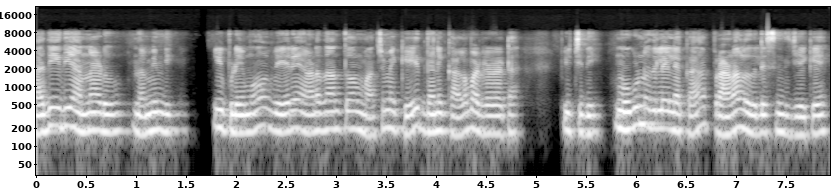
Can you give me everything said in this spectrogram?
అది ఇది అన్నాడు నమ్మింది. ఇప్పుడేమో వేరే ఆడదాంతో మంచమెక్కి దాని కళ్ళబడ్డాడట. పిచ్చిది. మొగుడు వదిలేలేక ప్రాణాలు వదిలేసింది జేకే.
